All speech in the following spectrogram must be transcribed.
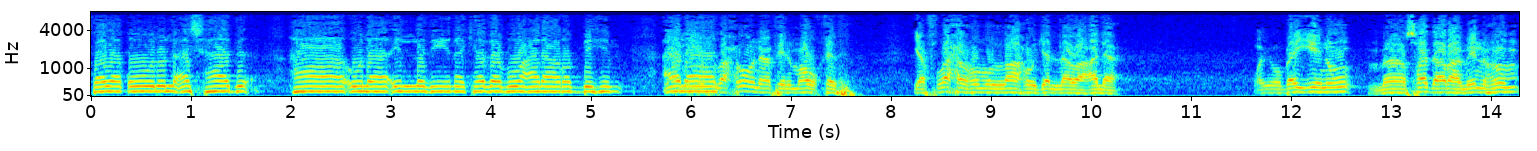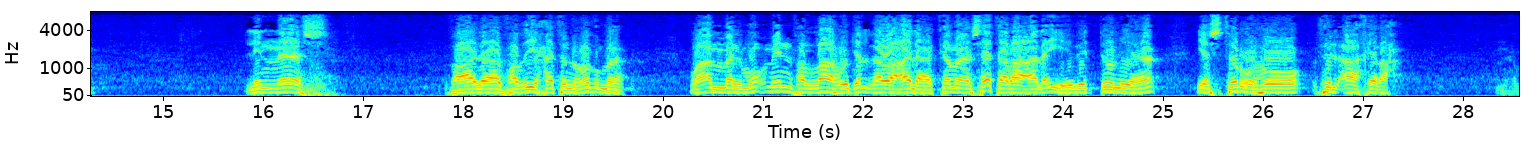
فيقول الاشهاد هؤلاء الذين كذبوا على ربهم ألا يعني يفضحون في الموقف يفضحهم الله جل وعلا ويبين ما صدر منهم للناس. فهذا فضيحة عظمى. وأما المؤمن فالله جل وعلا كما ستر عليه في الدنيا يستره في الآخرة. نعم.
